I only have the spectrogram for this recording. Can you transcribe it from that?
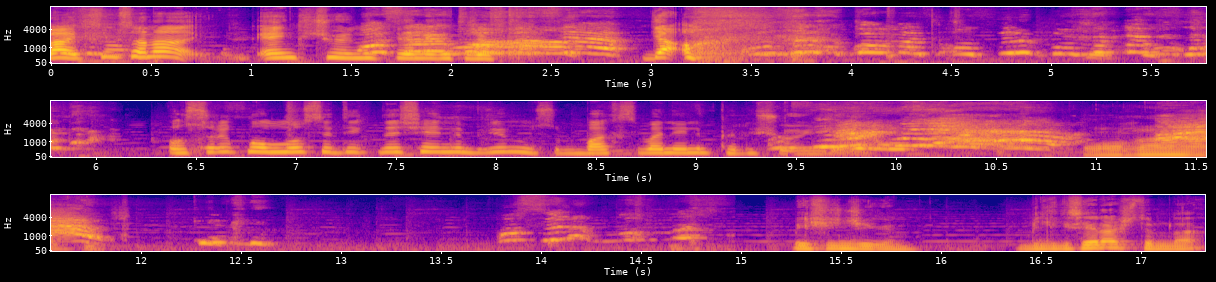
Bak şimdi sana en küçük ürünlüklerine getireceğim. Ya Bombası, osuruk bombası. dedikleri şey ne biliyor musun? Bugs Bunny'nin peluş oyuncağı. Oha. Beşinci gün. Bilgisayar açtığımda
